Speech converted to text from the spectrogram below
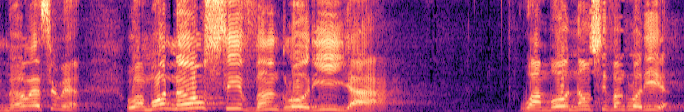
Não é mesmo. O amor não se vangloria. O amor não se vangloria.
